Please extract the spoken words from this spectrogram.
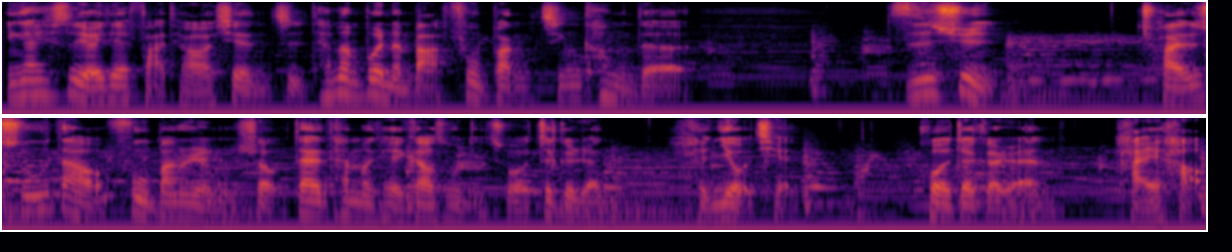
应该是有一些法条限制，他们不能把富邦金控的资讯。传输到富邦人寿，但是他们可以告诉你说，这个人很有钱，或这个人还好，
